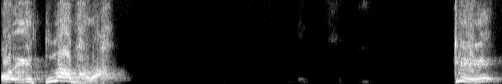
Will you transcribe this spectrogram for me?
और इतना भरा कि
